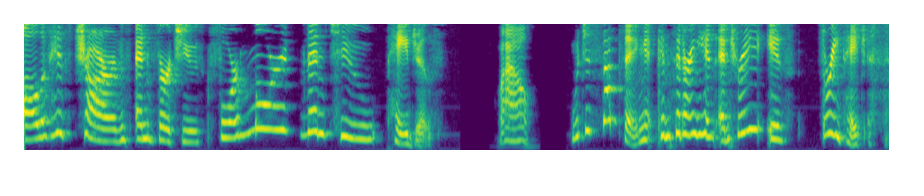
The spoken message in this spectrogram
all of his charms and virtues for more than two pages. Wow. Which is something considering his entry is three pages.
